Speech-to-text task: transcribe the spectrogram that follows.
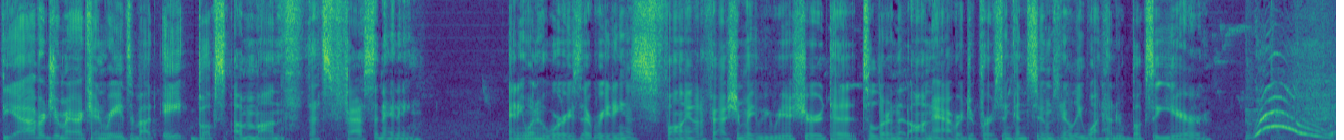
The average American reads about eight books a month. That's fascinating. Anyone who worries that reading is falling out of fashion may be reassured to, to learn that on average a person consumes nearly 100 books a year. Woo!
